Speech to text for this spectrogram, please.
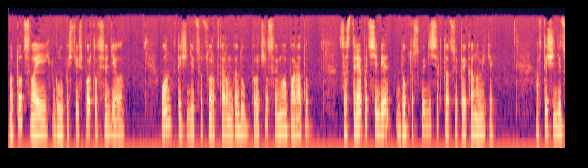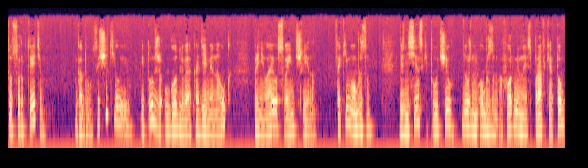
но тот своей глупостью испортил все дело. Он в 1942 году поручил своему аппарату состряпать себе докторскую диссертацию по экономике, а в 1943 году защитил ее, и тут же угодливая Академия наук приняла его своим членом. Таким образом, Вознесенский получил нужным образом оформленные справки о том,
